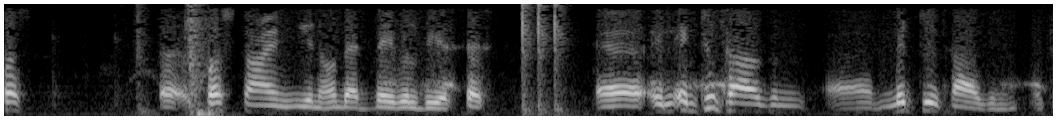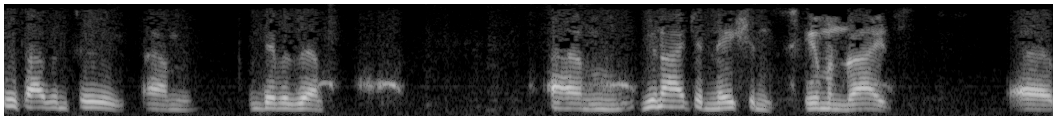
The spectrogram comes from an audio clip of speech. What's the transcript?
first uh, first time, you know, that they will be assessed. Uh, in, in 2000, uh, mid 2000, 2002, um, there was a um, United Nations Human Rights uh,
